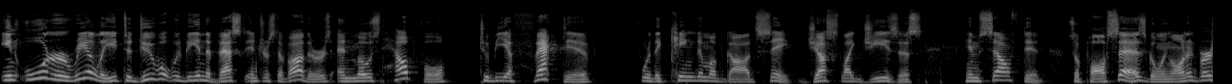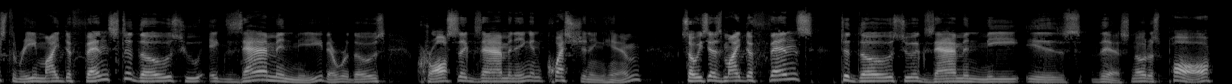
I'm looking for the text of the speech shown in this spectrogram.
in order really to do what would be in the best interest of others and most helpful to be effective for the kingdom of God's sake, just like Jesus himself did. So Paul says, going on in verse 3, My defense to those who examine me, there were those cross examining and questioning him, so he says, My defense to those who examine me is this. Notice Paul,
